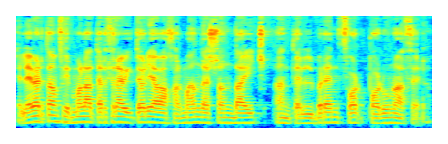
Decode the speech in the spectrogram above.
El Everton firmó la tercera victoria bajo el mando de Sondage ante el Brentford por 1 a 0.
